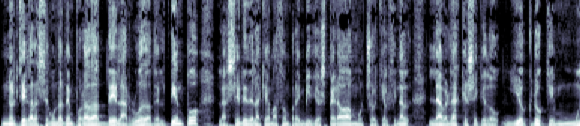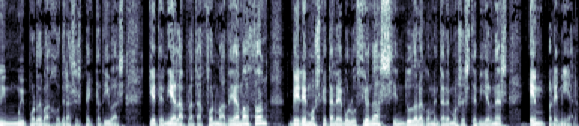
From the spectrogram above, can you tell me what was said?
nos llega la segunda temporada de La Rueda del Tiempo, la serie de la que Amazon Prime Video esperaba mucho y que al final la verdad es que se quedó yo creo que muy muy por debajo de las expectativas que tenía la plataforma de Amazon. Veremos qué tal evoluciona, sin duda la comentaremos este viernes en Premiere.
